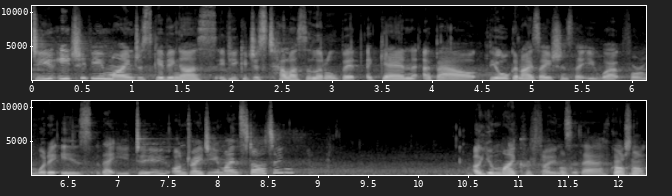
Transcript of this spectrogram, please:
do you, each of you mind just giving us, if you could just tell us a little bit again about the organizations that you work for and what it is that you do? Andre, do you mind starting? Oh, your microphones of, are there. Of course not.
